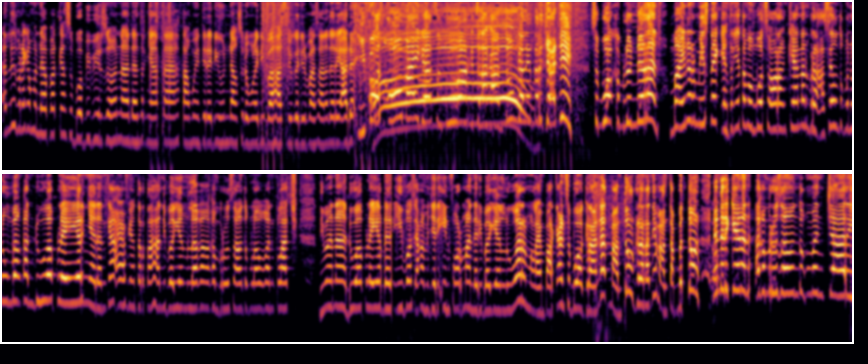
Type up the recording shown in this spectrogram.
At least mereka mendapatkan sebuah bibir zona dan ternyata tamu yang tidak diundang sudah mulai dibahas juga di depan sana dari ada Evos. Oh, my god, sebuah kecelakaan tunggal yang terjadi. Sebuah keblunderan, minor mistake yang ternyata membuat seorang Kenan berhasil untuk menumbangkan dua playernya. Dan KF yang tertahan di bagian belakang akan berusaha untuk melakukan clutch di mana dua player dari Evos akan menjadi informan dari bagian luar melemparkan sebuah granat, mantul granatnya mantap betul. Dan dari Kenan akan berusaha untuk mencari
